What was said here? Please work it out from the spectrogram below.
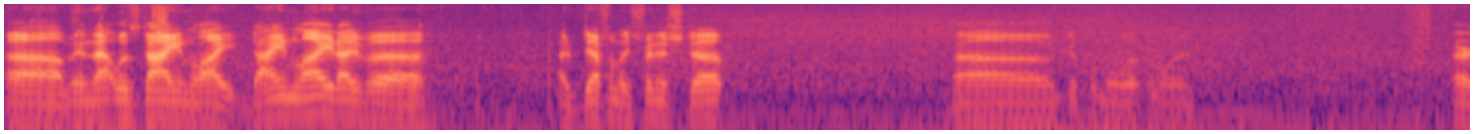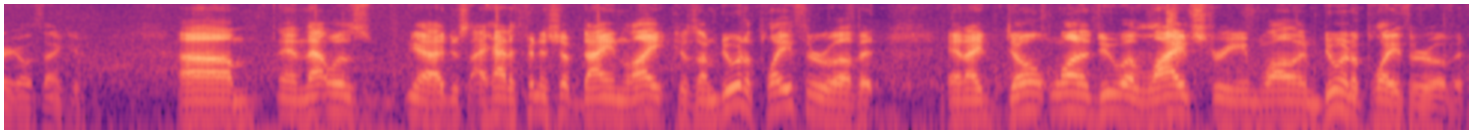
um, and that was Dying Light. Dying Light, I've uh, I've definitely finished up. Uh, put my weapon away. There you go. Thank you. Um, and that was yeah. I just I had to finish up Dying Light because I'm doing a playthrough of it, and I don't want to do a live stream while I'm doing a playthrough of it.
